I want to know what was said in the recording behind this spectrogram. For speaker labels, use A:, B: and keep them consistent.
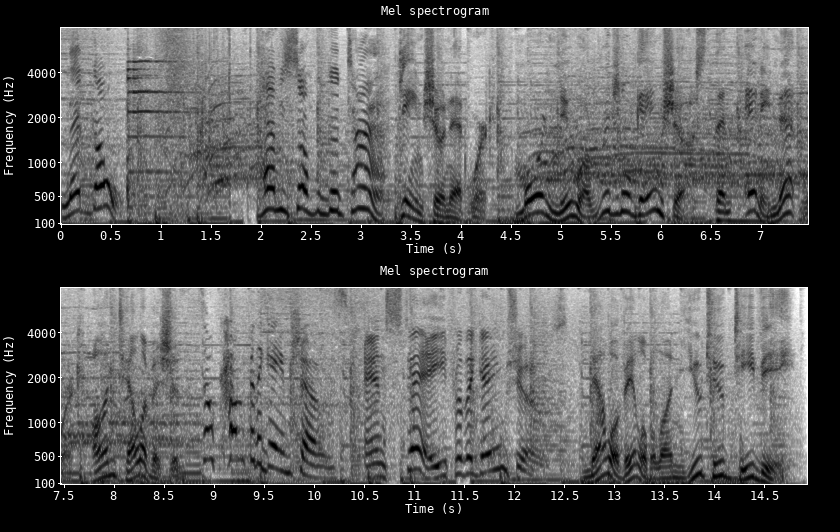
A: let go. Have yourself a good time.
B: Game Show Network. More new original game shows than any network on television.
C: So come for the game shows.
D: And stay for the game shows.
B: Now available on YouTube TV.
